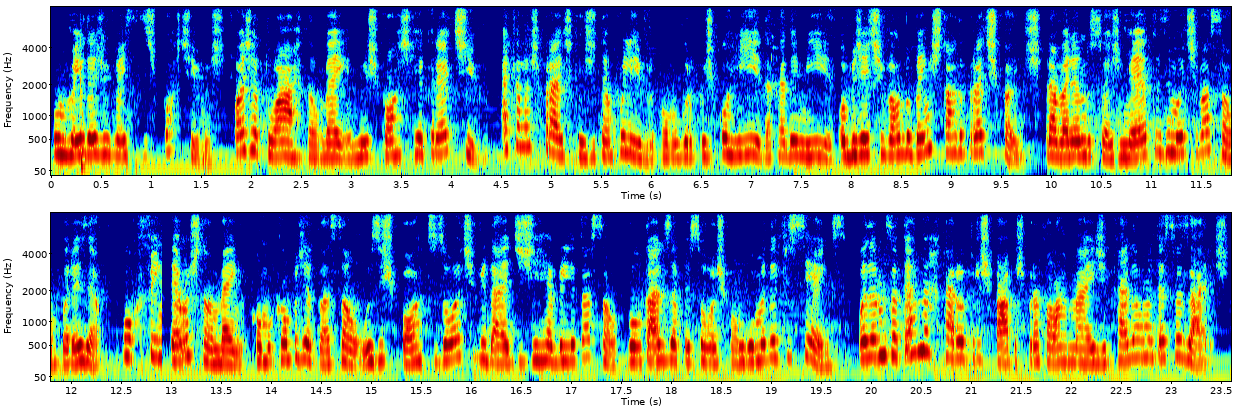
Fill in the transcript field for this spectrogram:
por meio das vivências esportivas. Pode atuar também no esporte recreativo, aquelas práticas de tempo livre, como grupos de corrida, academias, objetivando o bem-estar do praticante, trabalhando suas metas e motivação, por exemplo. Por fim, temos também como campo de atuação os esportes ou atividades de reabilitação, voltados a pessoas com alguma deficiência. Podemos até marcar outros papos para falar mais de cada uma dessas áreas,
